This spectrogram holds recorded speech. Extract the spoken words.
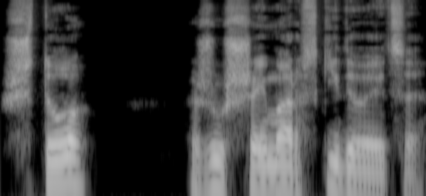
Что? Жуж Шеймар вскидывается.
